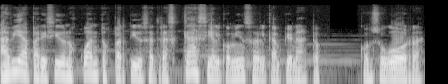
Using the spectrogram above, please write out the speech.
Había aparecido unos cuantos partidos atrás, casi al comienzo del campeonato, con su gorra,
